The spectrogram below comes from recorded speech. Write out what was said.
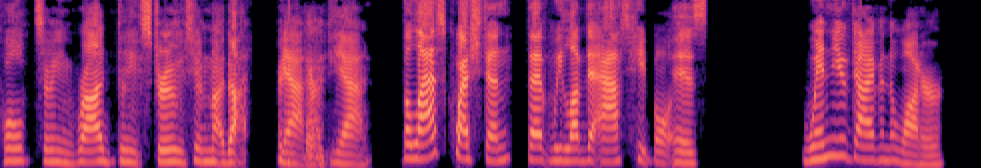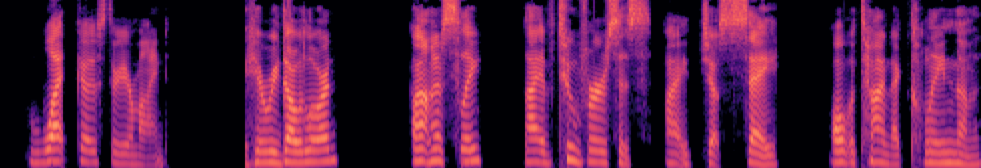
bolts and rods and screws in my diet. Yeah. Yeah. The last question that we love to ask people is when you dive in the water, what goes through your mind? Here we go, Lord. Honestly, I have two verses I just say all the time. I clean them.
